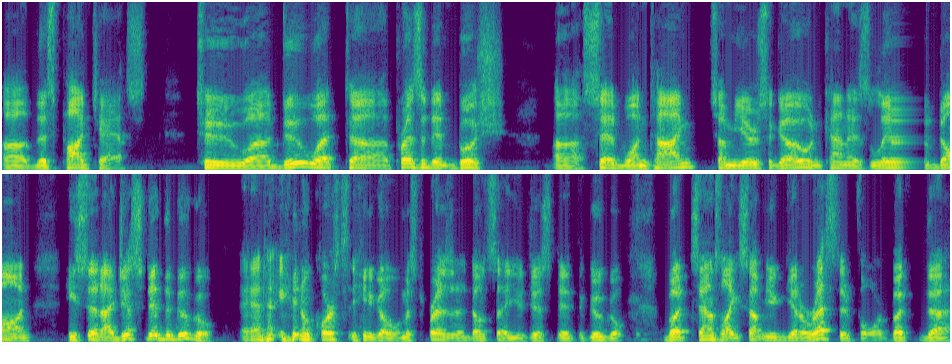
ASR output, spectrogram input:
uh, this podcast to uh, do what uh, President Bush uh, said one time some years ago and kind of has lived on. He said, I just did the Google. And you know, of course, you go, well, Mr. President, don't say you just did the Google, but sounds like something you can get arrested for. But uh,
